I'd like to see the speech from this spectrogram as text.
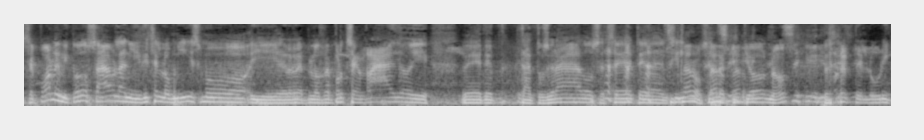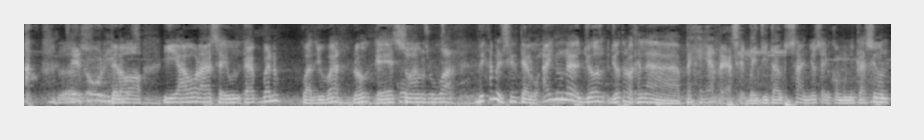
se ponen y todos hablan y dicen lo mismo y re- los reportes en radio y de, de tantos grados, etcétera. El Sí, sismo claro, se claro, repitió, ¿no? Sí, Telúrico. Telúrico, Pero, y ahora se, bueno, coadyuvar, ¿no? Que es un... Coadyuvar. Déjame decirte algo. Hay una... Yo, yo trabajé en la PGR hace veintitantos años en comunicación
